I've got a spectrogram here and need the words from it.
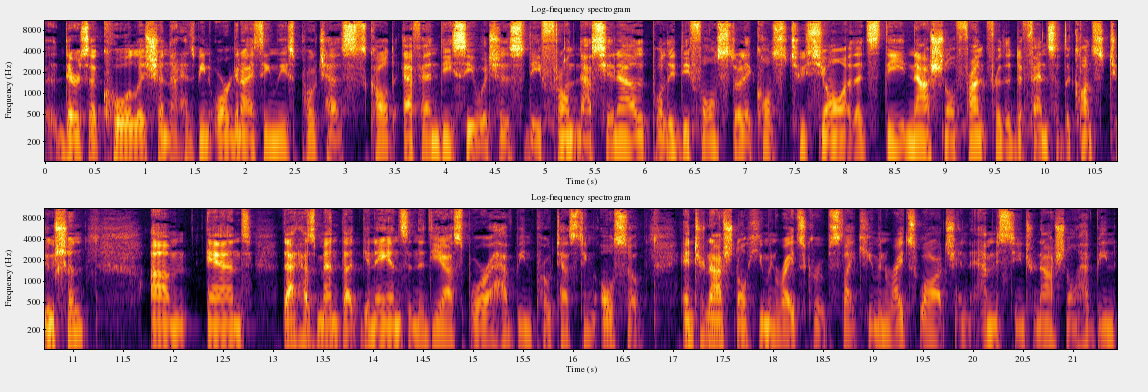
there's a coalition that has been organizing these protests called FNDC, which is the Front National pour la Défense de la Constitution. That's the National Front for the Defense of the Constitution. Um, and that has meant that Guineans in the diaspora have been protesting also. International human rights groups like Human Rights Watch and Amnesty International have been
